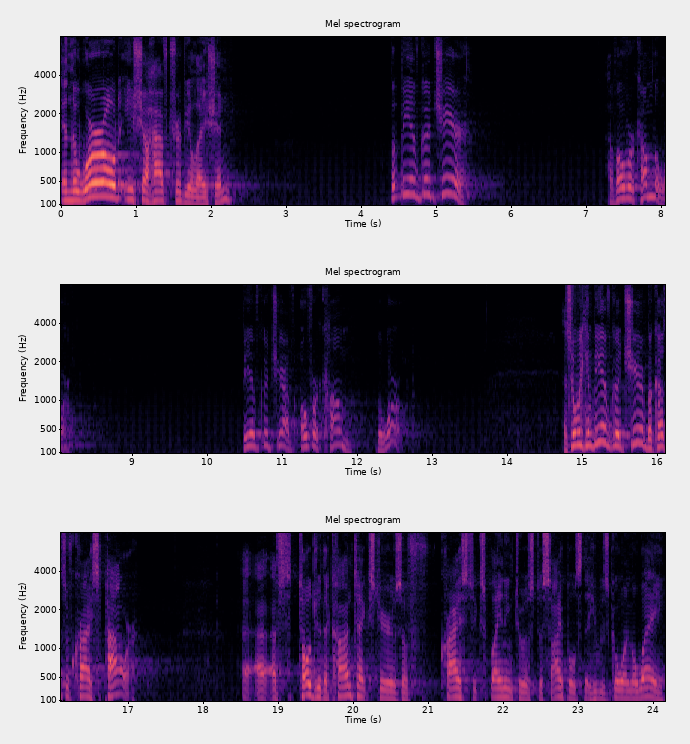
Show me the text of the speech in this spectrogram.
In the world you shall have tribulation, but be of good cheer. I've overcome the world. Be of good cheer. I've overcome the world. And so we can be of good cheer because of Christ's power. I've told you the context here is of Christ explaining to his disciples that he was going away.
